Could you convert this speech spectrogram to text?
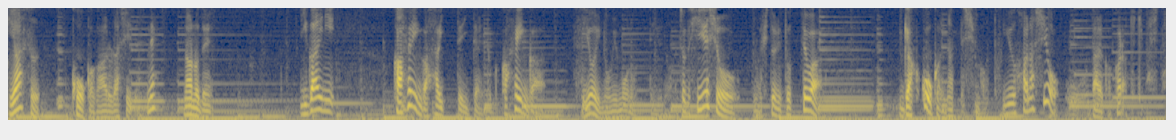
冷やす効果があるらしいですね。なので意外にカフェインが入っていたりとかカフェインが強い飲み物っていうちょっと冷え性の人にとっては逆効果になってしまうという話を誰かから聞きました。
